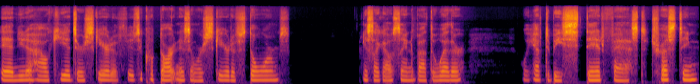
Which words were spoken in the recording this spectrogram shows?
and you know how kids are scared of physical darkness and we're scared of storms? It's like I was saying about the weather. We have to be steadfast, trusting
